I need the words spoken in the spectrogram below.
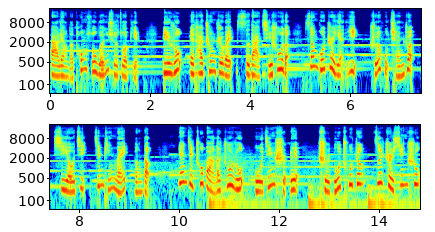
大量的通俗文学作品，比如被他称之为四大奇书的《三国志演义》《水浒全传》《西游记》《金瓶梅》等等，编辑出版了诸如《古今史略》《尺牍出征》《资治新书》《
